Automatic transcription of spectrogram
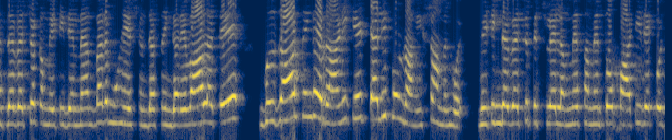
ਇਸ ਦੇ ਵਿੱਚ ਕਮੇਟੀ ਦੇ ਮੈਂਬਰ ਮੁਹੇਸ਼ਿੰਦਰ ਸਿੰਘ ਗਰੇਵਾਲ ਅਤੇ ਗੁਲਜ਼ਾਰ ਸਿੰਘ ਰਾਣੀ ਕੇ ਟੈਲੀਫੋਨ ਰਾਹੀਂ ਸ਼ਾਮਲ ਹੋਏ। ਮੀਟਿੰਗ ਦੇ ਵਿੱਚ ਪਿਛਲੇ ਲੰਮੇ ਸਮੇਂ ਤੋਂ ਪਾਰਟੀ ਦੇ ਕੁਝ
